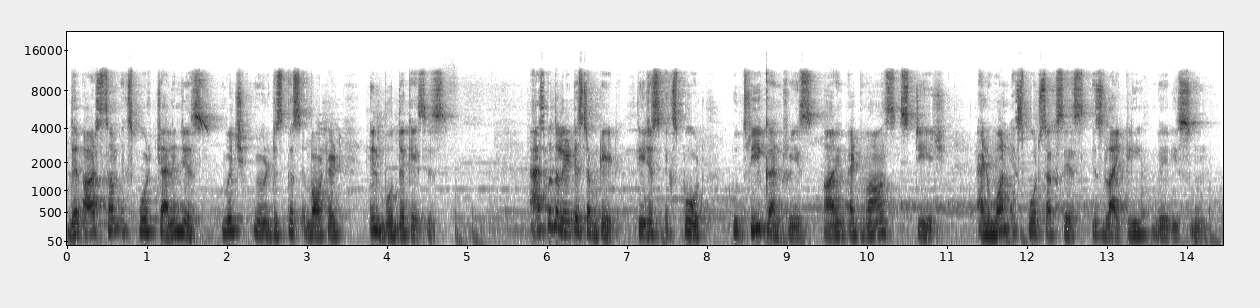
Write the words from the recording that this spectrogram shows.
there are some export challenges which we will discuss about it in both the cases. As per the latest update, Tejas export to three countries are in advanced stage and one export success is likely very soon.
